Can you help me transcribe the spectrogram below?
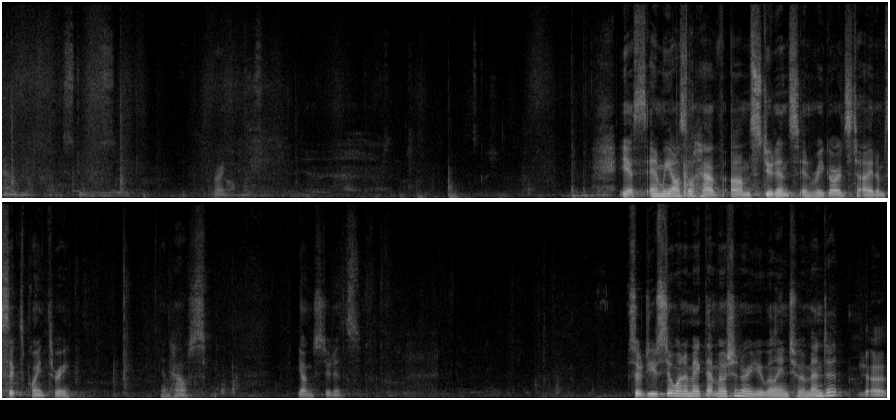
And we also have the students. Right. Yes, and we also have um, students in regards to item 6.3, in-house, young students. So do you still want to make that motion, or are you willing to amend it? Yeah, uh,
